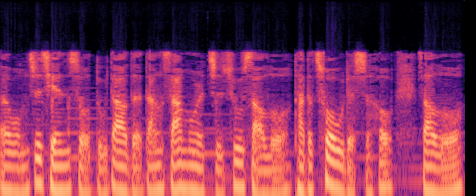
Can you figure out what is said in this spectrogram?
呃我们之前所读到的，当撒母耳指出扫罗他的错误的时候，扫罗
